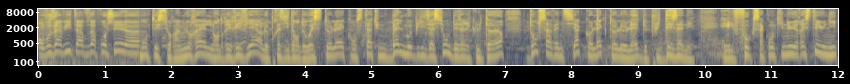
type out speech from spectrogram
On vous invite à vous approcher. Le... Monté sur un muret, Landry Rivière, le président de Westley, constate une belle mobilisation des agriculteurs, dont Savencia collecte le lait depuis des années. Et il faut que ça continue et rester uni.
